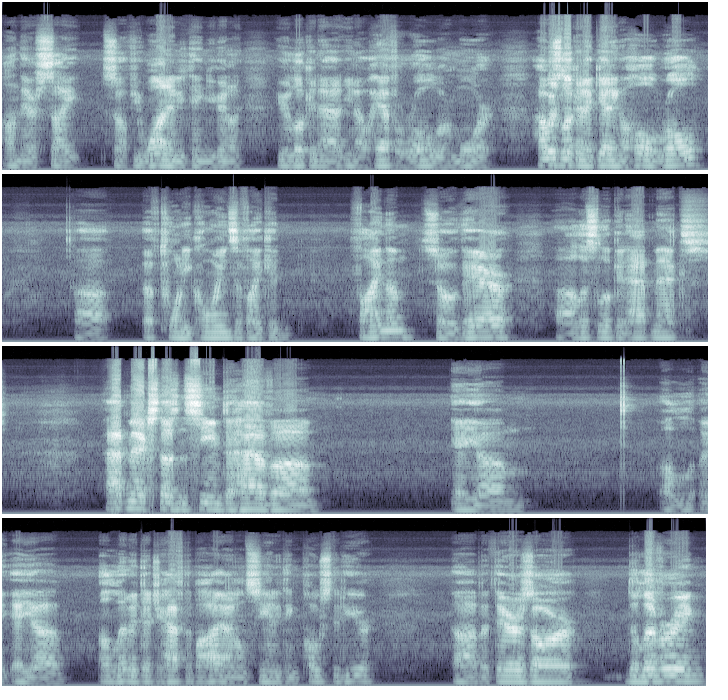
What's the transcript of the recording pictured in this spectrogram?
on their site. So if you want anything, you're gonna you're looking at you know half a roll or more. I was looking at getting a whole roll uh, of 20 coins if I could find them. So there, uh, let's look at APMEX. APMEX doesn't seem to have uh, a, um, a, a, a, limit that you have to buy. I don't see anything posted here. Uh, but theirs are delivering.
